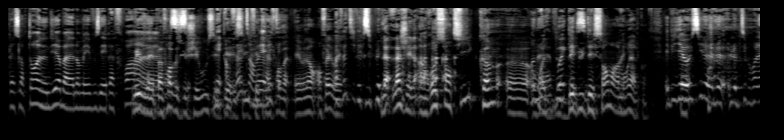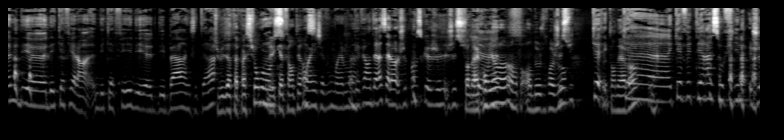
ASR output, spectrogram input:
passent leur temps à nous dire bah non mais vous avez pas froid. Oui, vous n'avez euh, pas froid parce que chez vous, c'était, en fait, c'est- il en fait très froid. Et non, en fait, ouais. En fait, il fait super Là, là, j'ai un ressenti comme euh, au mois de début décembre à Ouais. Montréal, quoi. Et puis il y a aussi le, le- le petit problème des, euh, des cafés, alors des cafés, des, euh, des bars, etc. Tu veux dire ta passion, les s- cafés en terrasse Ouais, j'avoue, moi, mon café en terrasse. Alors je pense que je, je suis. T'en es à combien là, en, en deux, trois Je jours suis T'en es à 20 ca- café. Je, je-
